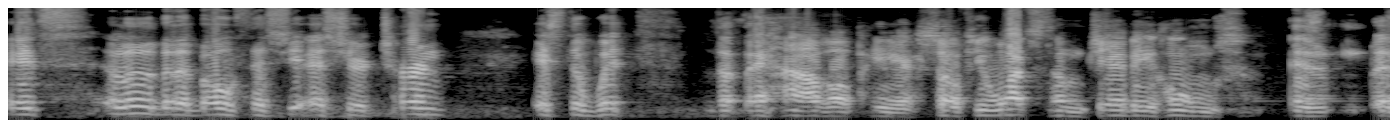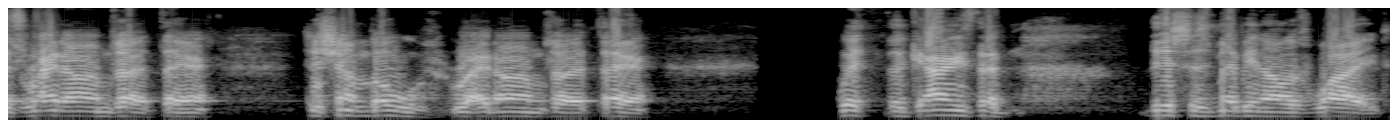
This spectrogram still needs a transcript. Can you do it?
It's a little bit of both. It's, it's your turn. It's the width that they have up here. So if you watch them, JB Holmes is his right arms out there, DeChambeau's right arms out there. With the guys that this is maybe not as wide,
